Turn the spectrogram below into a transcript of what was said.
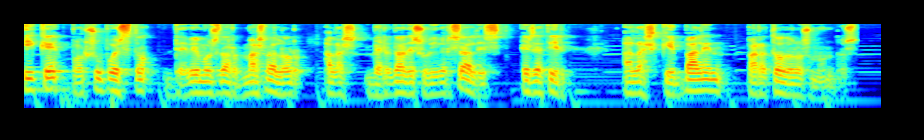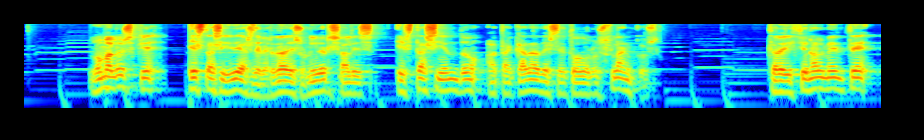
y que, por supuesto, debemos dar más valor a las verdades universales, es decir, a las que valen para todos los mundos. Lo malo es que estas ideas de verdades universales están siendo atacadas desde todos los flancos Tradicionalmente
